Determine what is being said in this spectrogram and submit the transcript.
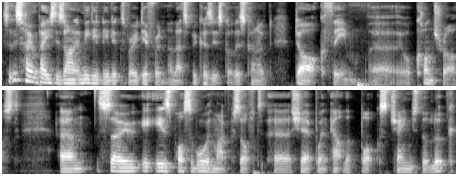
So this homepage design immediately looks very different, and that's because it's got this kind of dark theme uh, or contrast. Um, so it is possible with Microsoft uh, SharePoint out of the box change the look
